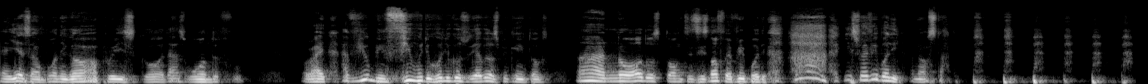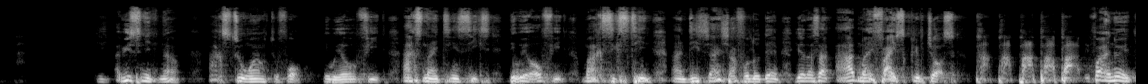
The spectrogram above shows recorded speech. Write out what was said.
uh, yes, I'm born again. Oh, praise God. That's wonderful. All right. Have you been filled with the Holy Ghost? with Everyone speaking in tongues. Ah, no, all those tongues, it's not for everybody. Ah, it's for everybody. And I'll start. Have you seen it now? Acts 2, 1 to 4, they were all feet. Acts 19, 6, they were all feet. Mark 16, and this sign shall follow them. You understand? I had my five scriptures. Pa, pa, pa, pa, pa. Before I know it,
